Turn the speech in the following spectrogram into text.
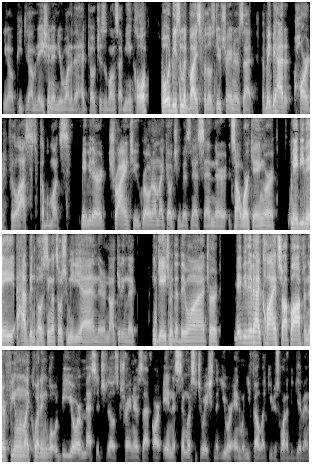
you know, PT Domination and you're one of the head coaches alongside me and Cole. What would be some advice for those new trainers that have maybe had it hard for the last couple months? Maybe they're trying to grow an online coaching business and they're it's not working, or maybe they have been posting on social media and they're not getting the engagement that they want, or maybe they've had clients drop off and they're feeling like quitting. What would be your message to those trainers that are in a similar situation that you were in when you felt like you just wanted to give in?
